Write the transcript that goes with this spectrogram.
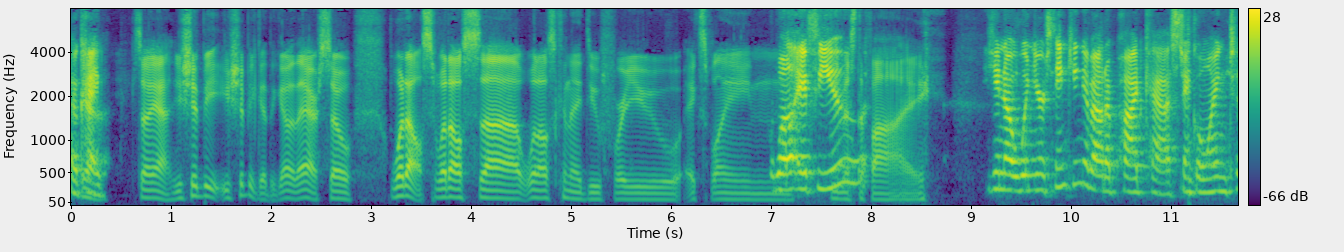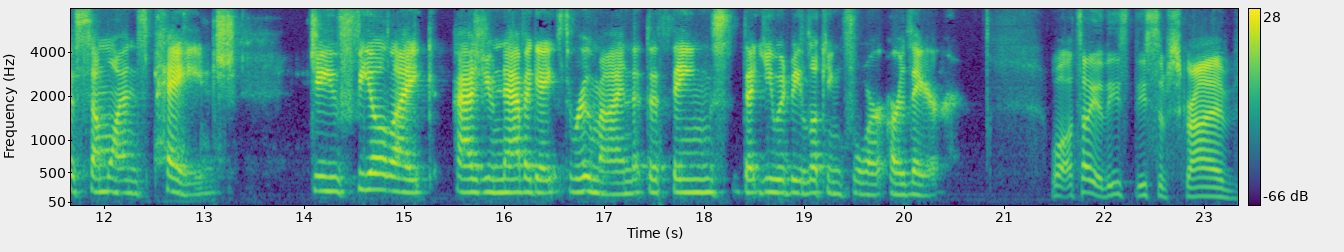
Okay. Yeah. So yeah, you should be you should be good to go there. So what else? What else? Uh, what else can I do for you? Explain. Well, if you demystify you know, when you're thinking about a podcast and going to someone's page, do you feel like as you navigate through mine that the things that you would be looking for are there? Well, I'll tell you these these subscribe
